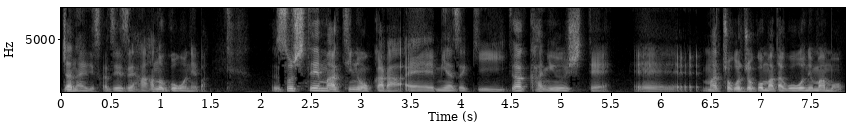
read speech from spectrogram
じゃないですか、ぜいぜいハーハーのゴゴネバ。そして、まあ、昨日から、えー、宮崎が加入して、えー、まあ、ちょこちょこまたゴゴネバも、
